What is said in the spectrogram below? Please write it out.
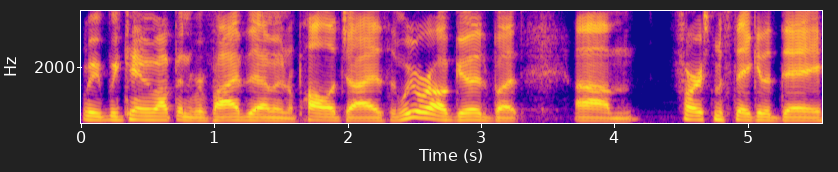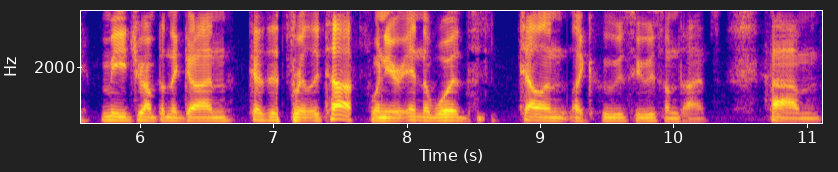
we, we came up and revived them and apologized and we were all good but um first mistake of the day me jumping the gun because it's really tough when you're in the woods telling like who's who sometimes. Um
